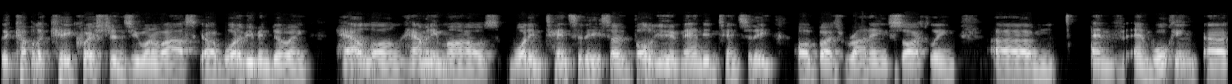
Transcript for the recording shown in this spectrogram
the couple of key questions you want to ask are what have you been doing? How long? How many miles? What intensity? So, volume and intensity of both running, cycling, um, and, and walking. Uh,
